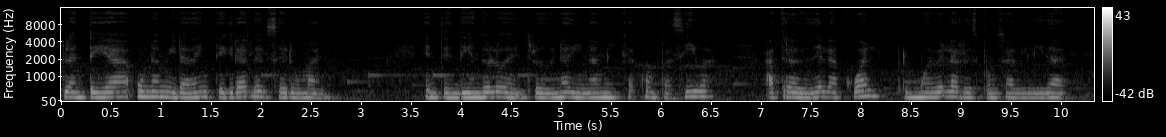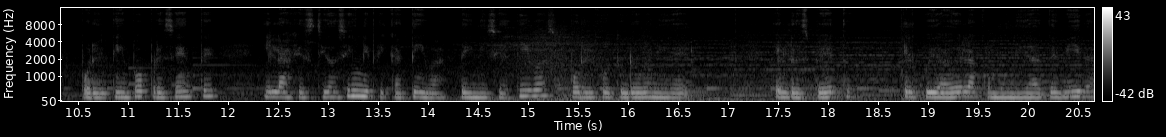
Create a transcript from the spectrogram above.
plantea una mirada integral del ser humano, entendiéndolo dentro de una dinámica compasiva a través de la cual promueve la responsabilidad por el tiempo presente y la gestión significativa de iniciativas por el futuro venidero, el respeto, el cuidado de la comunidad de vida,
